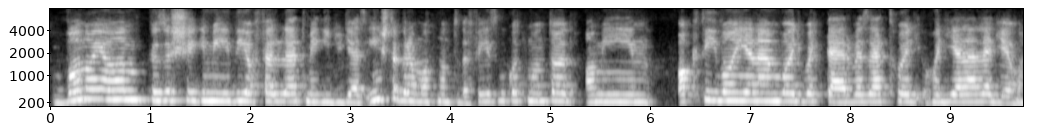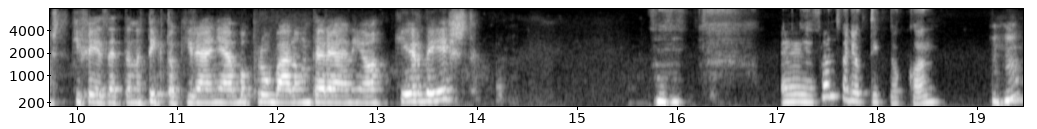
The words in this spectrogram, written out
van olyan közösségi média felület, még így ugye az Instagramot mondtad, a Facebookot mondtad, amin aktívan jelen vagy, vagy tervezett, hogy, hogy jelen legyél? Most kifejezetten a TikTok irányába próbálom terelni a kérdést. Fent vagyok TikTokon, uh-huh.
